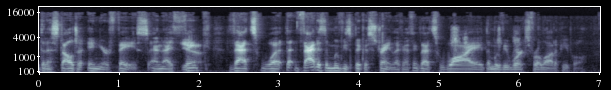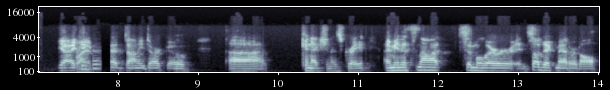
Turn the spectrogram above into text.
the nostalgia in your face, and I think that's what that, that is the movie's biggest strength. Like I think that's why the movie works for a lot of people. Yeah, I Brian. think that Donnie Darko uh, connection is great. I mean, it's not similar in subject matter at all,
